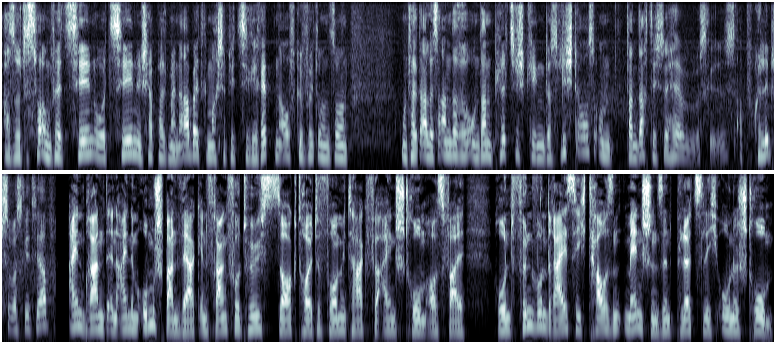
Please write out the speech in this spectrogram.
Also das war ungefähr 10.10 Uhr. 10. Ich habe halt meine Arbeit gemacht, ich habe die Zigaretten aufgefüllt und so und halt alles andere. Und dann plötzlich ging das Licht aus und dann dachte ich so, hä, was ist Apokalypse, was geht hier ab? Ein Brand in einem Umspannwerk in Frankfurt Höchst sorgt heute Vormittag für einen Stromausfall. Rund 35.000 Menschen sind plötzlich ohne Strom.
